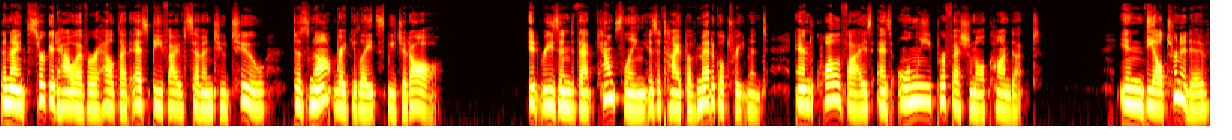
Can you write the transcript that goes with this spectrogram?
The Ninth Circuit, however, held that SB 5722 does not regulate speech at all. It reasoned that counseling is a type of medical treatment and qualifies as only professional conduct. In the alternative,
